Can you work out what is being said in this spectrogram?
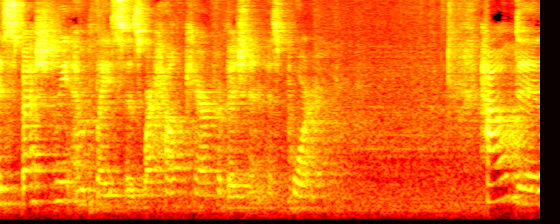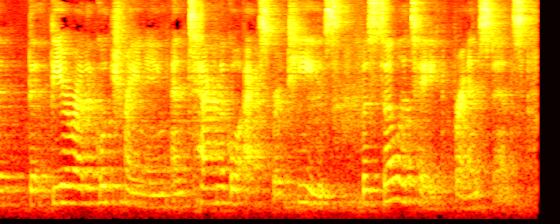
especially in places where healthcare provision is poor. How did the theoretical training and technical expertise facilitate, for instance,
